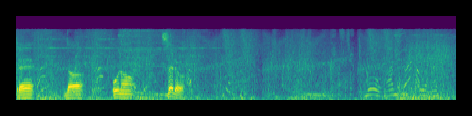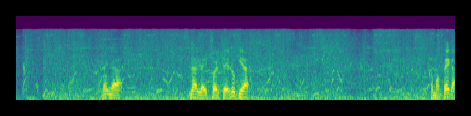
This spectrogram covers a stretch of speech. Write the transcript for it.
3 2, 1 0 Venga. Dale ahí fuerte, Rukia. Como pega.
